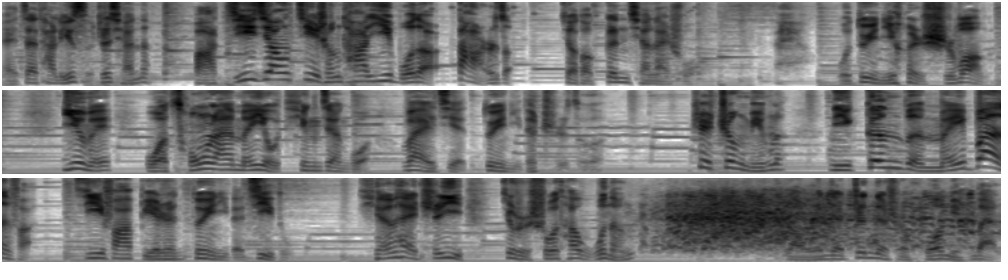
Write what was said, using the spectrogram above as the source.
哎，在他临死之前呢，把即将继承他衣钵的大儿子叫到跟前来说：“哎呀，我对你很失望啊，因为我从来没有听见过外界对你的指责。这证明了你根本没办法激发别人对你的嫉妒。”言外之意就是说他无能，老人家真的是活明白了。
